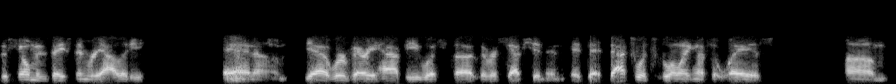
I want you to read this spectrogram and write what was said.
the film is based in reality, and um, yeah, we're very happy with uh, the reception, and it, that, that's what's blowing us away is um,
